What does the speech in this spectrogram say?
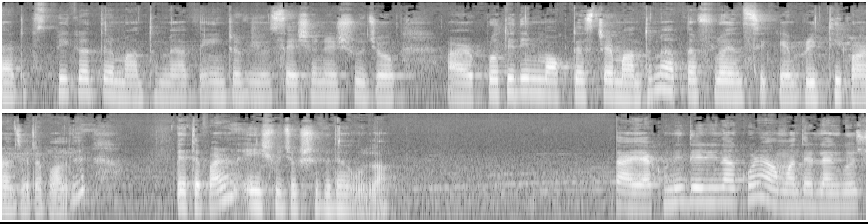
নেটিভ স্পিকারদের মাধ্যমে আপনি ইন্টারভিউ সেশনের সুযোগ আর প্রতিদিন মক টেস্টের মাধ্যমে আপনার ফ্লুয়েন্সিকে বৃদ্ধি করা যেটা বলে, পেতে পারেন এই সুযোগ সুবিধাগুলো। তাই এখনই দেরি না করে আমাদের ল্যাঙ্গুয়েজ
